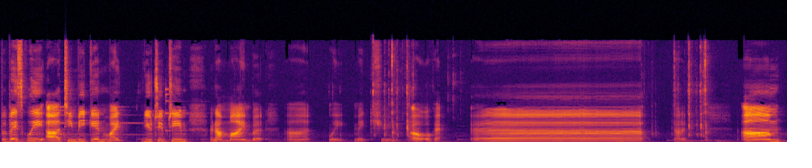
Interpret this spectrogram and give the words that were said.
But basically, uh, Team Beacon, my YouTube team, or not mine, but, uh, wait, make sure, you, oh, okay. Uh, got it. Um,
